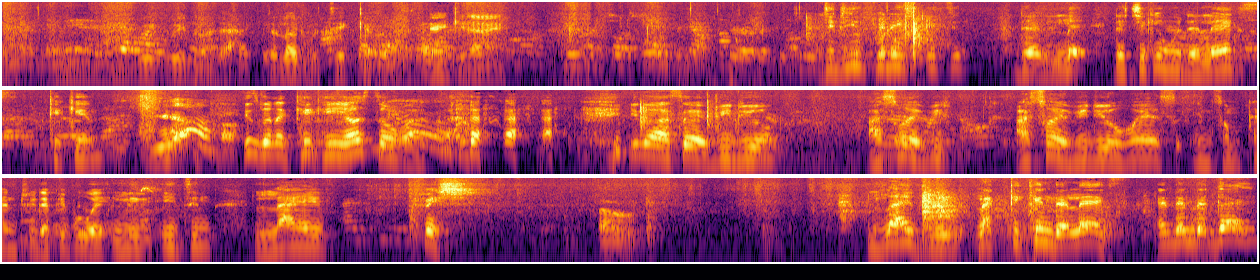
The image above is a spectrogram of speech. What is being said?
mm, we, we know that. The Lord will take care of us. Thank you. Did you finish eating the, the chicken with the legs kicking? Yeah. It's going to kick in your stomach. you know, I saw a video. I saw a, vi I saw a video where in some country the people were eating live fish. Oh. live, like kicking the legs. And then the guy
